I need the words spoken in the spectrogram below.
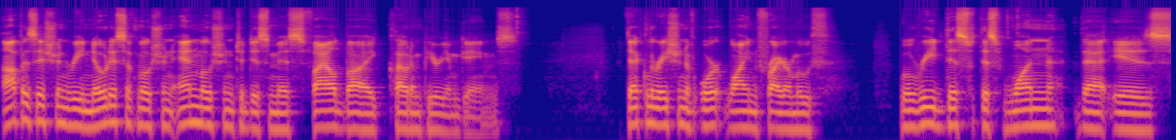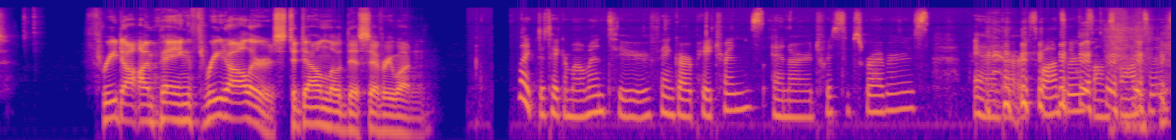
Opposition re notice of motion and motion to dismiss filed by Cloud Imperium Games. Declaration of Ortwin Freyermuth. We'll read this this one that is Three do- I'm paying three dollars to download this, everyone. I'd like to take a moment to thank our patrons and our Twitch subscribers and our sponsors on sponsors.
